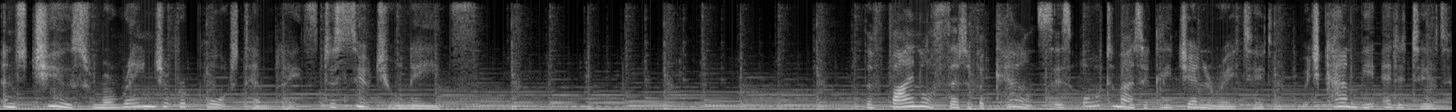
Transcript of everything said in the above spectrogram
and choose from a range of report templates to suit your needs. The final set of accounts is automatically generated, which can be edited.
